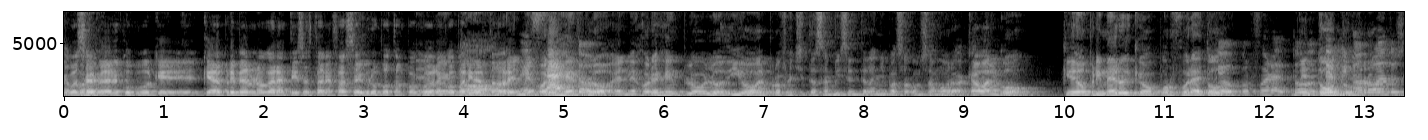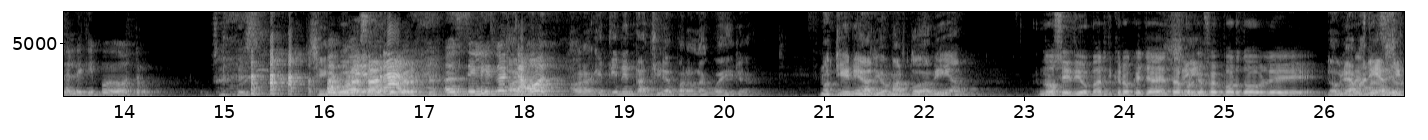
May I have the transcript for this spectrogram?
Igual se va a pelear el cupo, porque eh, quedar primero no garantiza estar en fase de grupos tampoco de la Copa Libertadores. El mejor, ejemplo, el mejor ejemplo lo dio el profe Chita San Vicente el año pasado con Zamora. Cabalgó, quedó primero y quedó por fuera de todo. Quedó por fuera de todo. Terminó robándose el equipo de otro. Sí. Pegó un asalto, pero... Utilizó el cajón. Ahora, ¿qué tiene Táchira para la Guaira? ¿No tiene a Diomar todavía? No, sí, Diomar creo que ya entra porque fue por doble. Doble amarilla, sí,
